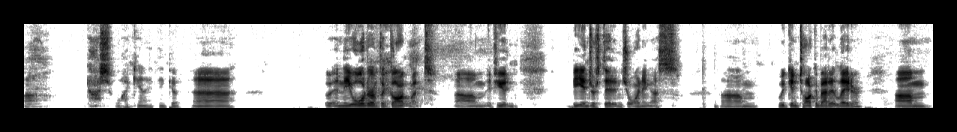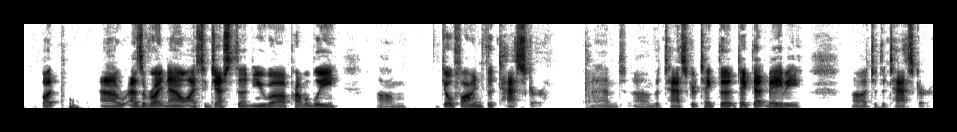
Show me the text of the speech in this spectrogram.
uh, gosh, why can't I think of uh, in the order of the gauntlet? Um, if you'd be interested in joining us, um, we can talk about it later. Um, but uh, as of right now, I suggest that you uh, probably um, go find the Tasker, and the Tasker take the take that baby to the Tasker.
